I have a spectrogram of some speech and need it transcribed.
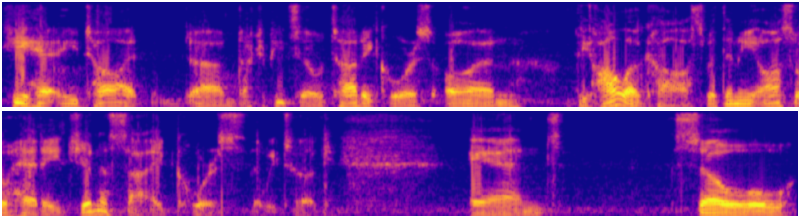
he he taught uh, Dr. Pizzo taught a course on the Holocaust, but then he also had a genocide course that we took, and so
